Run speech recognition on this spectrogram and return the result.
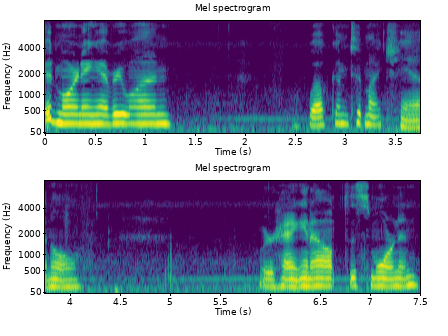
Good morning, everyone. Welcome to my channel. We're hanging out this morning.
